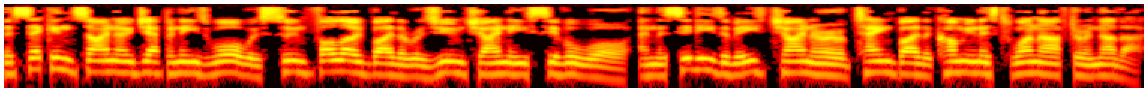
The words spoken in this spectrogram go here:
The Second Sino-Japanese War was soon followed by the resumed Chinese Civil War, and the cities of East China are obtained by the Communists one after another.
